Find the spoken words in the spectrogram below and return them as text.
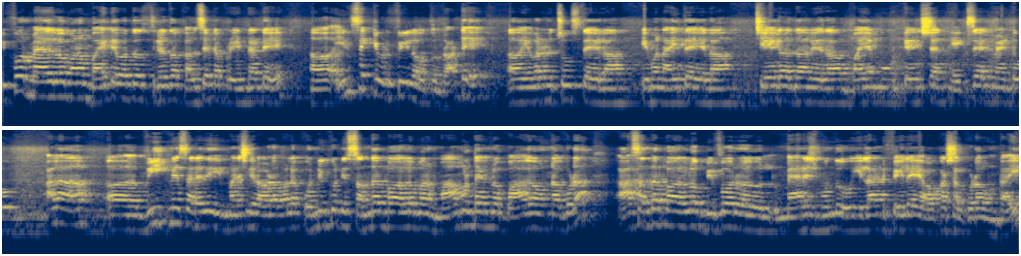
బిఫోర్ మ్యారేజ్లో మనం బయట ఎవరితో స్త్రీలతో కలిసేటప్పుడు ఏంటంటే ఇన్సెక్యూర్ ఫీల్ అవుతుంటారు అంటే ఎవరైనా చూస్తే ఎలా ఏమైనా అయితే ఎలా చేయగలదా లేదా భయము టెన్షన్ ఎక్సైట్మెంట్ అలా వీక్నెస్ అనేది మనిషికి రావడం వల్ల కొన్ని కొన్ని సందర్భాల్లో మనం మామూలు టైంలో బాగా ఉన్నా కూడా ఆ సందర్భాలలో బిఫోర్ మ్యారేజ్ ముందు ఇలాంటి ఫెయిల్ అయ్యే అవకాశాలు కూడా ఉంటాయి.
